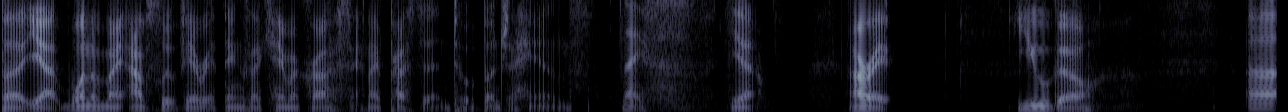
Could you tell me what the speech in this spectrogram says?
but yeah one of my absolute favorite things i came across and i pressed it into a bunch of hands nice. yeah all right you go Uh,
